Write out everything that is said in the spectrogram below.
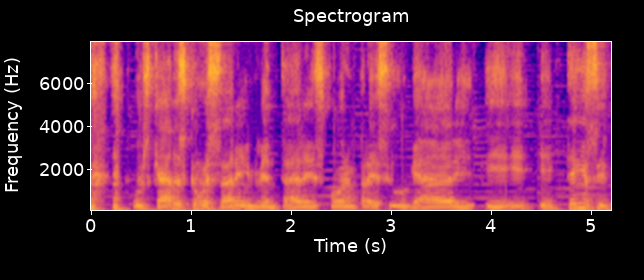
os caras começaram a inventar, eles foram para esse lugar e, e, e, tem esse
